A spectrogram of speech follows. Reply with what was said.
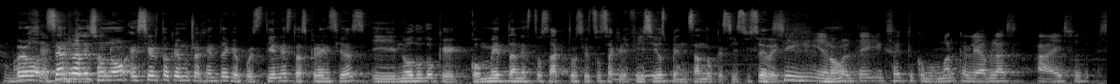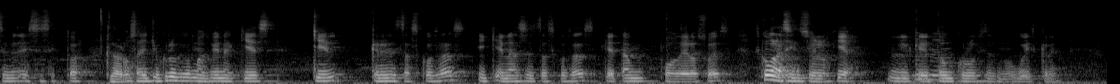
no Pero sean reales eso. o no, es cierto que hay mucha gente que pues tiene estas creencias y no dudo que cometan estos actos y estos sacrificios pensando que sí sucede. Sí, y ¿no? aparte, exacto, como marca le hablas a esos, ese, ese sector. Claro. O sea, yo creo que más bien aquí es quién cree en estas cosas y quién hace estas cosas, qué tan poderoso es. Es como la cienciología, en el que Ujú. Tom Cruise y esos güeyes creen.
